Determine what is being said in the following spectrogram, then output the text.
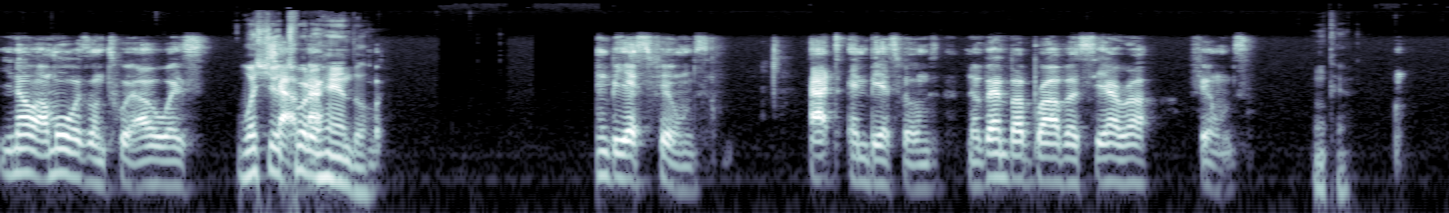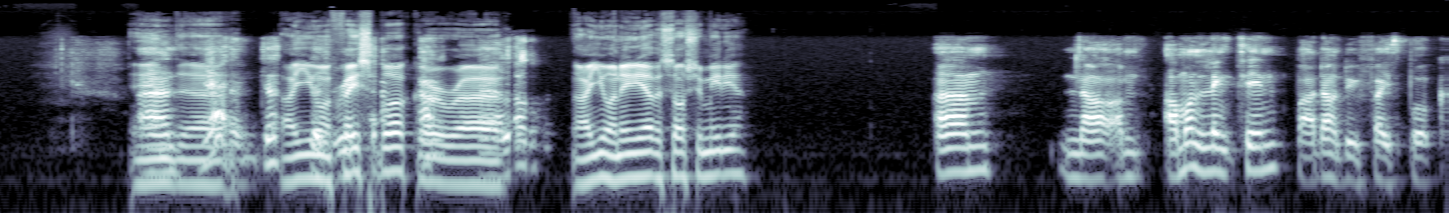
you know, I'm always on Twitter. I always What's your Twitter back. handle? NBS Films at NBS Films, November Bravo Sierra Films. Okay. And, And uh, yeah, just, are you just on Facebook out. or uh, are you on any other social media? Um, no, I'm I'm on LinkedIn, but I don't do Facebook.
